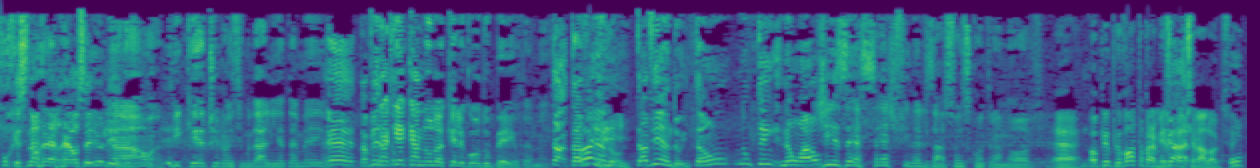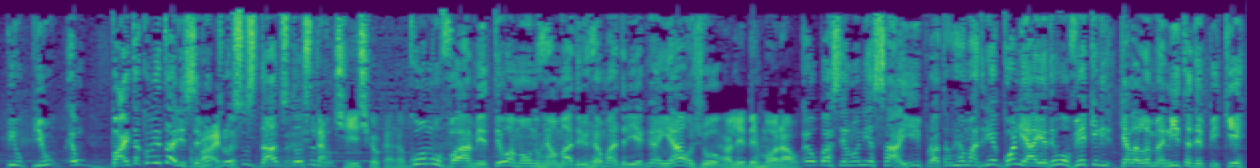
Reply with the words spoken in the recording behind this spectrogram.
Porque senão o Real seria o líder. Não, Piquet tirou em cima da linha também. ó. É, tá vendo? Pra que que anula aquele gol do Bale também? Tá, tá vendo? aí. Tá vendo? Então não tem, não há o 17 finalizações contra 9. É. Ô, Piu Piu, volta pra mesa pra tirar logo isso aí. o Piu Piu é um baita comentarista. Você me Baita. trouxe os dados todos do jogo. Estatística, o caramba. Como o VAR meteu a mão no Real Madrid, o Real Madrid ia ganhar o jogo. É o líder moral. É, o Barcelona ia sair pro ataque, o Real Madrid ia golear, ia devolver aquele, aquela lamanita de Piquet.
